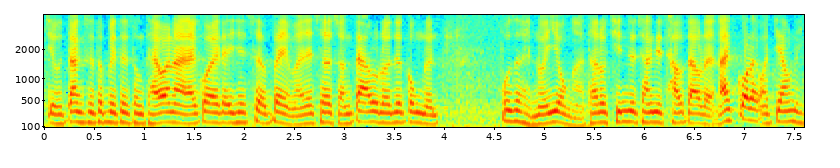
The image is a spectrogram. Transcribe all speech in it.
就当时特别是从台湾拿来过来的一些设备嘛，这车床、大陆的这功能不是很会用啊，他都亲自上去操刀了。来，过来，我教你。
